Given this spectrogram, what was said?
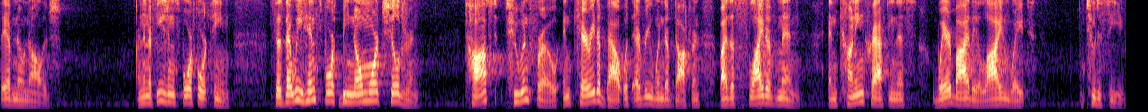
they have no knowledge. And then Ephesians 4:14 says that we henceforth be no more children, tossed to and fro and carried about with every wind of doctrine by the sleight of men and cunning craftiness whereby they lie in wait to deceive.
